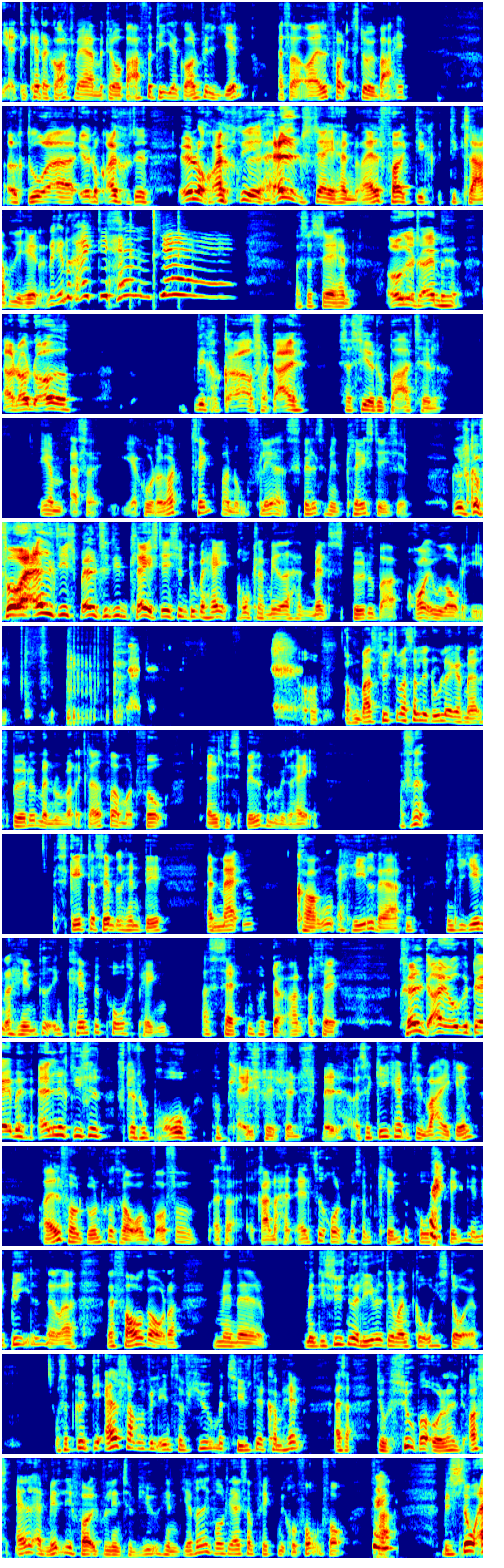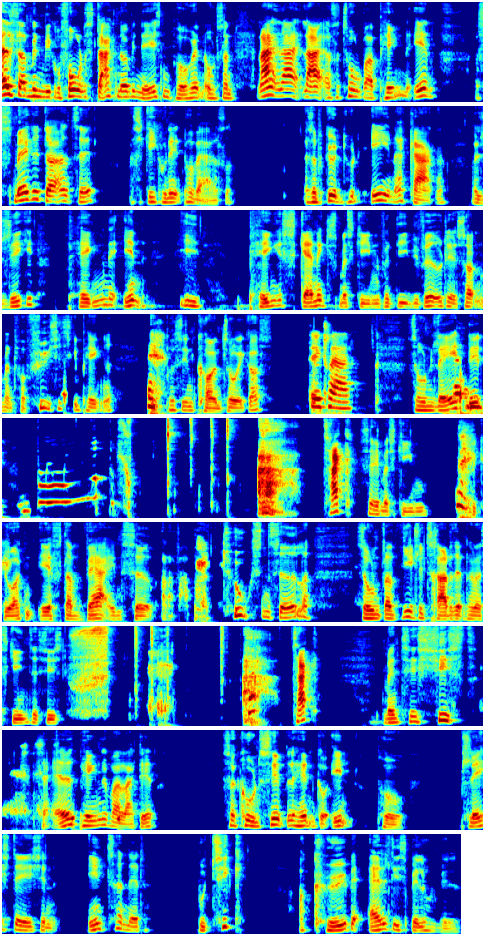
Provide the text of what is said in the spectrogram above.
Ja, det kan da godt være, men det var bare fordi, jeg godt ville hjem. Altså, og alle folk stod i vejen. Og du er en rigtig, en rigtig held, sagde han. Og alle folk, de, de klappede i hænderne. En rigtig held, yeah! Og så sagde han, unge dame, er der noget, vi kan gøre for dig? Så siger du bare til. Jamen, altså, jeg kunne da godt tænke mig nogle flere spil til min Playstation. Du skal få alle de spil til din Playstation, du vil have, proklamerede han, mens spyttet bare røg ud over det hele. Og, og hun bare synes, det var så lidt ulækkert med alt spyttet, men hun var da glad for at måtte få alle de spil, hun ville have. Og så skete der simpelthen det, at manden kongen af hele verden, han gik ind og hentede en kæmpe pose penge, og satte den på døren og sagde, Tæl dig, unge dame, alle disse skal du bruge på Playstation-spil. Og så gik han sin vej igen, og alle folk undrede sig over, hvorfor altså, render han altid rundt med sådan en kæmpe pose penge ind i bilen, eller hvad foregår der? Men, øh, men de synes nu alligevel, det var en god historie. Og så begyndte de alle sammen at ville interviewe Mathilde og komme hen. Altså, det var super underligt. Også alle almindelige folk ville interviewe hende. Jeg ved ikke, hvor de alle sammen fik mikrofon for, fra. Men de stod alle sammen med en mikrofon og stak den op i næsen på hende. Og hun sådan, nej, nej, nej. Og så tog hun bare pengene ind og smækkede døren til. Og så gik hun ind på værelset. Og så begyndte hun en af gangen at lægge pengene ind i pengescanningsmaskinen. Fordi vi ved jo, det er sådan, man får fysiske penge ind på sin konto, ikke også? Det er klart. Så hun lagde den ind. Ah, tak, sagde maskinen. Og det gjorde den efter hver en sædel, og der var bare tusind sædler. Så hun var virkelig træt af den her maskine til sidst. Ah, tak. Men til sidst, da alle pengene var lagt ind, så kunne hun simpelthen gå ind på PlayStation Internet butik og købe alle de spil, hun ville.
